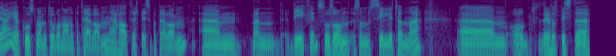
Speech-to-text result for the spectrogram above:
ja, jeg koste meg med to bananer på T-banen. Jeg hater å spise på T-banen. Um, men de gikk fint. Sto sånn som sild i tønne. Um, og drev og spiste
